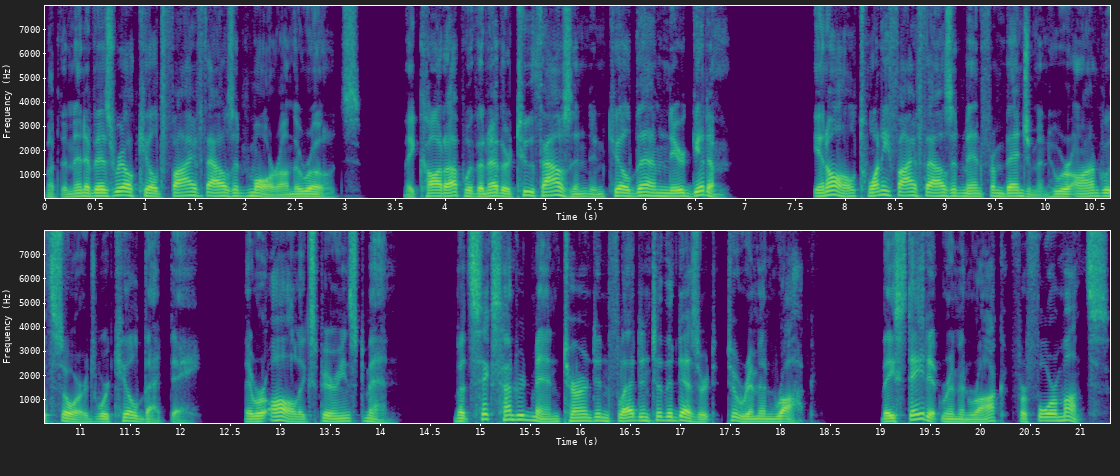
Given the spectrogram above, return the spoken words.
But the men of Israel killed 5,000 more on the roads. They caught up with another 2,000 and killed them near Gidom. In all, 25,000 men from Benjamin who were armed with swords were killed that day. They were all experienced men. But 600 men turned and fled into the desert to Rimmon Rock. They stayed at Rimmon Rock for four months.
